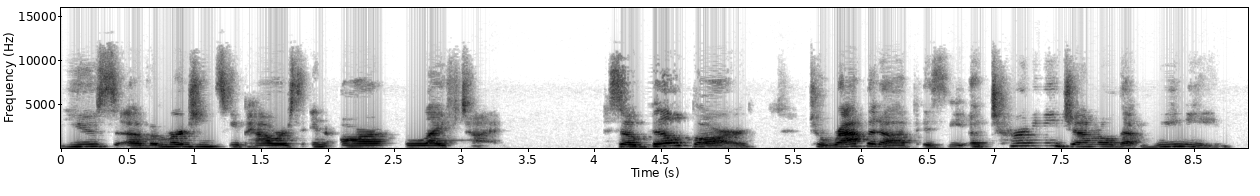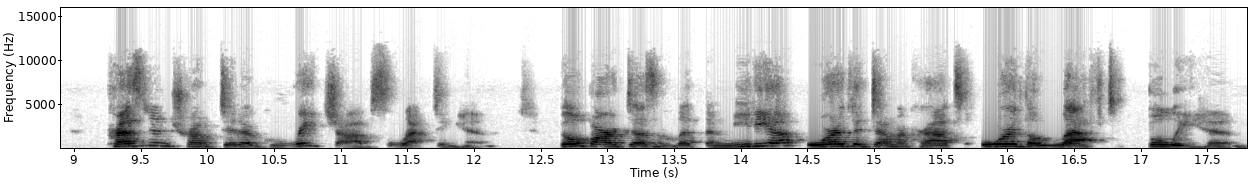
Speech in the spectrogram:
use of emergency powers in our lifetime. So bill barr to wrap it up is the attorney general that we need. President trump did a great job selecting him. Bill barr doesn't let the media or the democrats or the left bully him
